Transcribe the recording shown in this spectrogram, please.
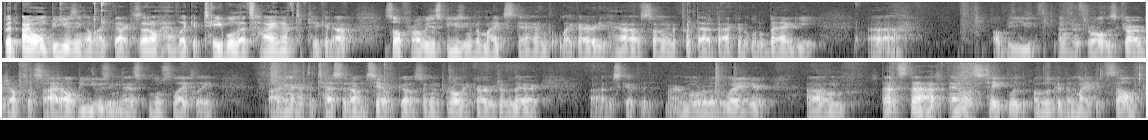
But I won't be using it like that because I don't have like a table that's high enough to pick it up. So I'll probably just be using the mic stand like I already have. So I'm gonna put that back in a little baggie. Uh, I'll be I'm gonna throw all this garbage off to the side. I'll be using this most likely. I'm gonna have to test it out and see how it goes. So I'm gonna put all the garbage over there. Uh, just get the, my remote out of the way here. Um, that's that. And let's take look, a look at the mic itself.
